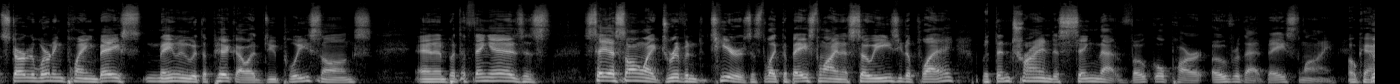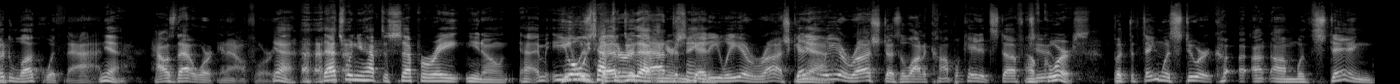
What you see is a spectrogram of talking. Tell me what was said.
started learning playing bass, mainly with the pick, I would do police songs. And but the thing is, is say a song like "Driven to Tears," it's like the bass line is so easy to play, but then trying to sing that vocal part over that bass line. Okay. Good luck with that. Yeah. How's that working out for you? Yeah, that's when you have to separate. You know, I mean, you He always have to do at that, when you're singing. Geddy Lee or Rush. Geddy Yeah. Lee or Rush does a lot of complicated stuff too. Of course. But the thing with Stewart, uh, um, with Sting,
